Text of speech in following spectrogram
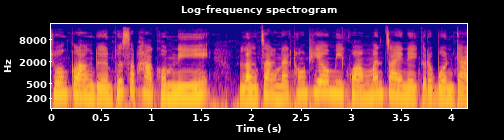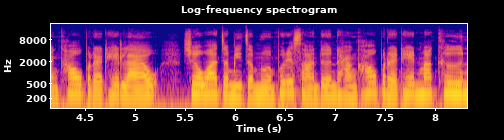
ช่วงกลางเดือนพฤษภาคมนี้ หลังจากนักท่องเที่ยวมีความมั่นใจในกระบวนการเข้าประเทศแล้ว เชื่อว่าจะมีจำนวนผู้โดยสารเดินทางเข้าประเทศมากขึ้น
